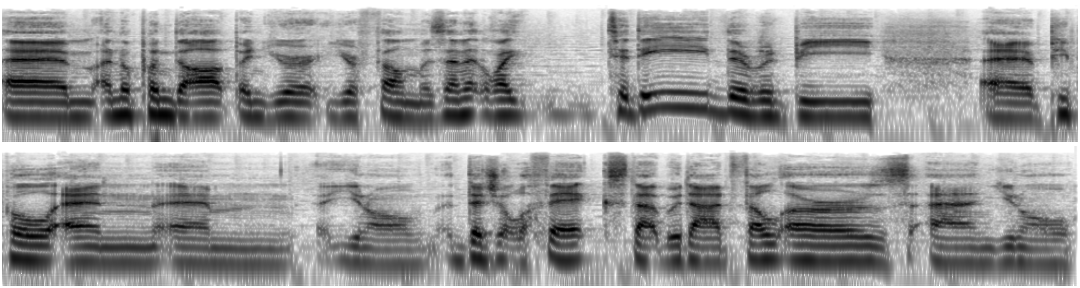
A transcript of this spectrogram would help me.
um and opened it up and your your film is in it. Like today there would be uh, people in um, you know digital effects that would add filters and you know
